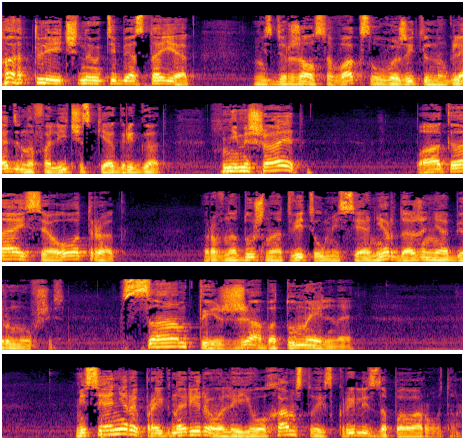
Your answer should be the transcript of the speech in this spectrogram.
«Отличный у тебя стояк!» — не сдержался Вакса, уважительно глядя на фаллический агрегат. «Не мешает?» «Покайся, отрок!» — равнодушно ответил миссионер, даже не обернувшись. «Сам ты жаба туннельная!» Миссионеры проигнорировали его хамство и скрылись за поворотом.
